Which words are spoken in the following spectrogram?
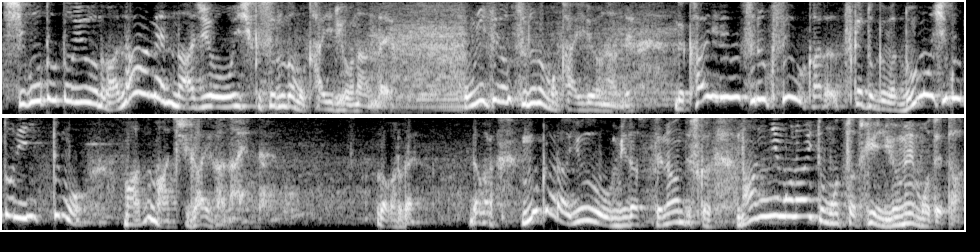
仕事というのはラーメンの味を美味しくするのも改良なんだよ。お店をするのも改良なんだよ。で改良する癖をからつけとけばどの仕事に行ってもまず間違いがないんだよ。わかるかい？だから無から有を生み出すって何ですか？何にもないと思った時に夢持てた。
